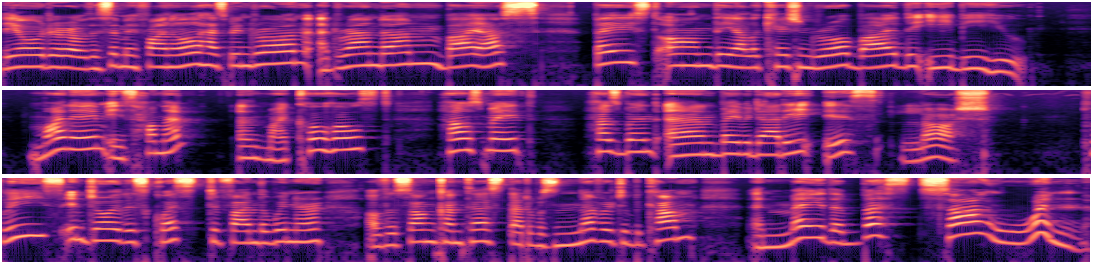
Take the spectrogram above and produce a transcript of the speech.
The order of the semi final has been drawn at random by us based on the allocation draw by the EBU. My name is Hanne, and my co host, housemate, husband, and baby daddy is Lars. Please enjoy this quest to find the winner of the song contest that was never to become, and may the best song win!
